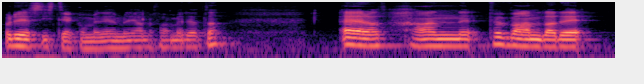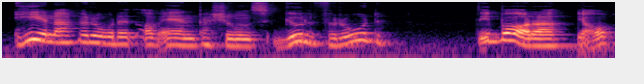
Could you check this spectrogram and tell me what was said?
Och det är det sista jag kommer nämna i alla fall med detta. Är att han förvandlade hela förrådet av en persons guldförråd till bara, ja,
